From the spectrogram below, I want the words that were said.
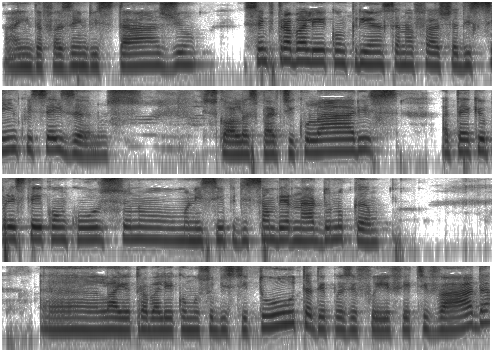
ainda fazendo estágio. Sempre trabalhei com criança na faixa de 5 e 6 anos, escolas particulares, até que eu prestei concurso no município de São Bernardo no Campo Uh, lá eu trabalhei como substituta, depois eu fui efetivada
